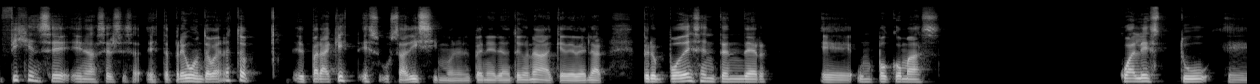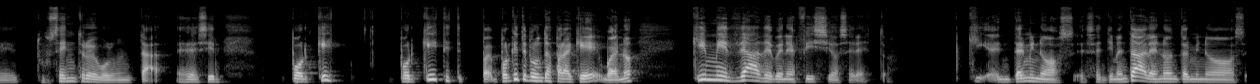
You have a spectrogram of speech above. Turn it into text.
Fíjense en hacerse esta pregunta. Bueno, esto, el para qué es usadísimo en el PNL, no tengo nada que develar, pero podés entender eh, un poco más cuál es tu, eh, tu, centro de voluntad. Es decir, ¿por qué, por, qué te, ¿por qué te preguntas para qué? Bueno, ¿qué me da de beneficio hacer esto? En términos eh, sentimentales, no en términos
